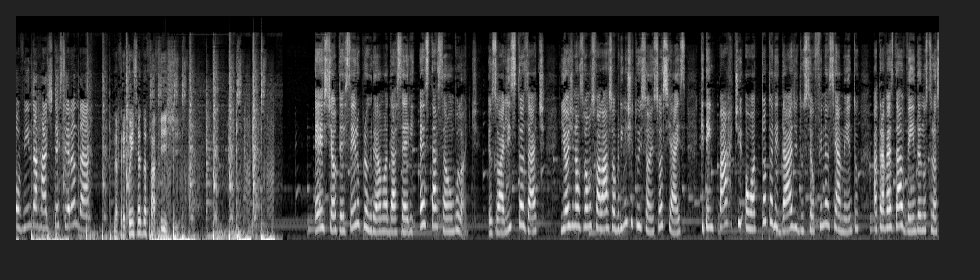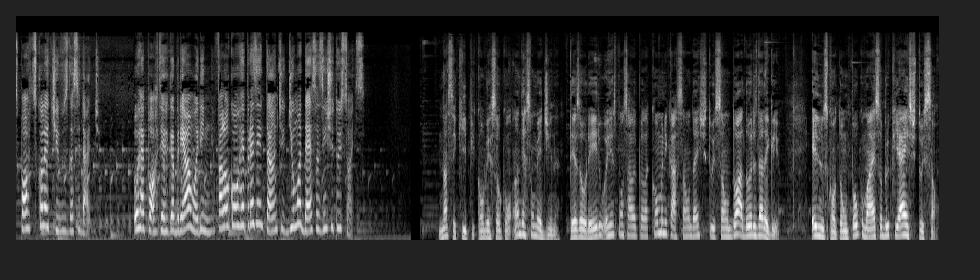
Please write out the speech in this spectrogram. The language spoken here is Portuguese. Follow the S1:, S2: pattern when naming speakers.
S1: está ouvindo a Rádio Terceiro Andar.
S2: Na frequência da Fafiche.
S1: Este é o terceiro programa da série Estação Ambulante. Eu sou Alice Tosati e hoje nós vamos falar sobre instituições sociais que têm parte ou a totalidade do seu financiamento através da venda nos transportes coletivos da cidade. O repórter Gabriel Amorim falou com o representante de uma dessas instituições.
S3: Nossa equipe conversou com Anderson Medina, tesoureiro e responsável pela comunicação da instituição Doadores da Alegria. Ele nos contou um pouco mais sobre o que é a instituição.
